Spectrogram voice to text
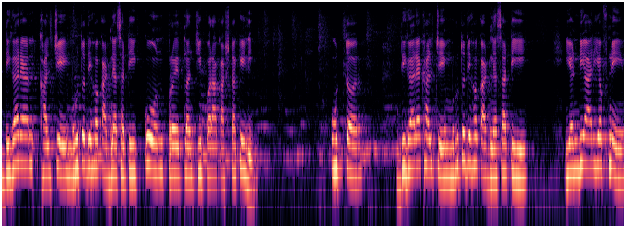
ढिगाऱ्याखालचे मृतदेह काढण्यासाठी कोण प्रयत्नांची पराकाष्ठा केली? उत्तर ढिगाऱ्याखालचे मृतदेह काढण्यासाठी एन डी आर एफने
